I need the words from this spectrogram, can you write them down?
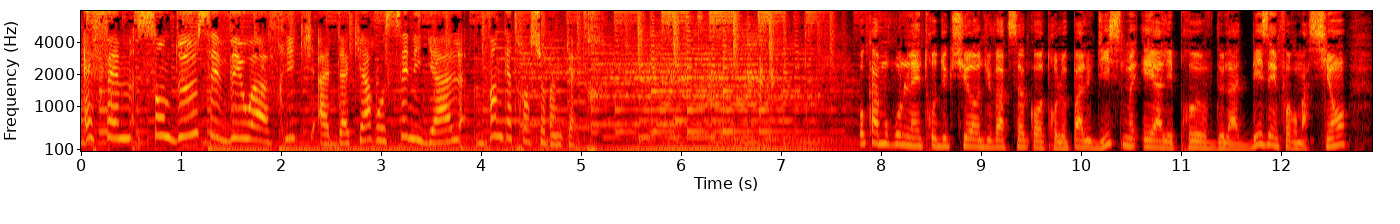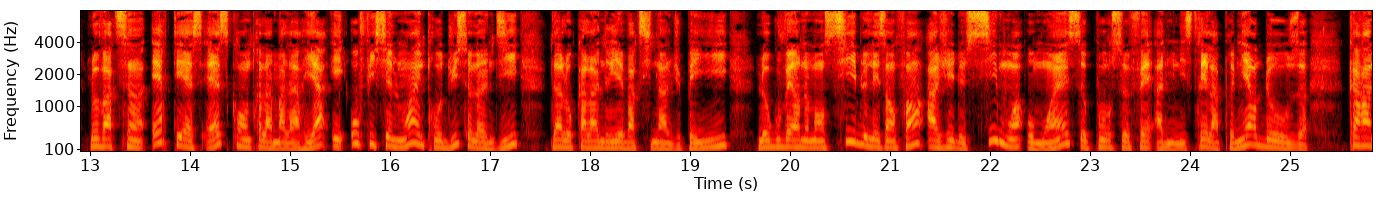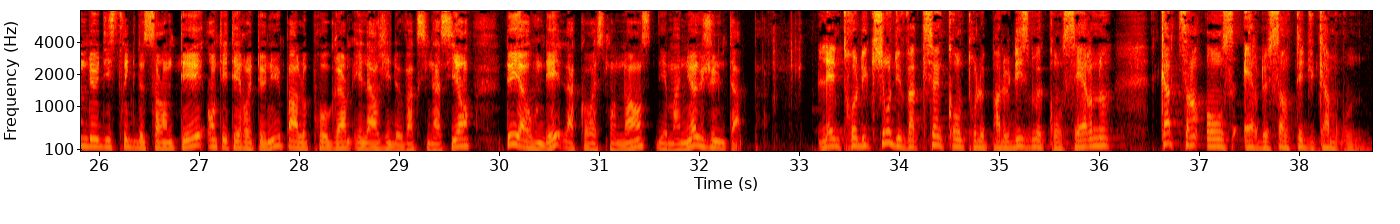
FM 102, c'est VOA Afrique à Dakar au Sénégal, 24 heures sur 24. Au Cameroun, l'introduction du vaccin contre le paludisme est à l'épreuve de la désinformation. Le vaccin RTSS contre la malaria est officiellement introduit ce lundi dans le calendrier vaccinal du pays. Le gouvernement cible les enfants âgés de 6 mois au moins pour se faire administrer la première dose. 42 districts de santé ont été retenus par le programme élargi de vaccination de Yaoundé, la correspondance d'Emmanuel Juntap. L'introduction du vaccin contre le paludisme concerne 411 aires de santé du Cameroun.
